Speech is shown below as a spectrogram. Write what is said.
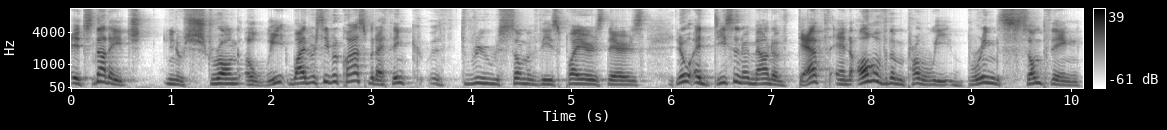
it's not a you know strong elite wide receiver class but i think through some of these players there's you know a decent amount of depth and all of them probably bring something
